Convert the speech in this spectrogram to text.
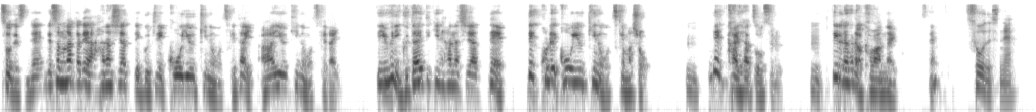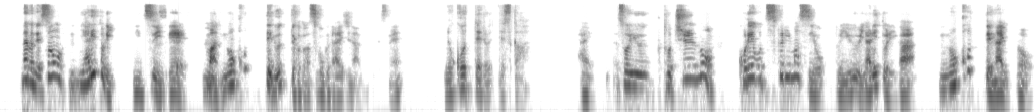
そうですね。で、その中で話し合っていくうちにこういう機能をつけたい、ああいう機能をつけたいっていうふうに具体的に話し合って、で、これ、こういう機能をつけましょう。うんで、開発をする。うんっていうだけでは変わんない。そうですね。なので、そのやりとりについて、うんまあ、残ってるってことがすごく大事なんですね。残ってるですか？そういう途中のこれを作りますよというやりとりが残ってないと、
